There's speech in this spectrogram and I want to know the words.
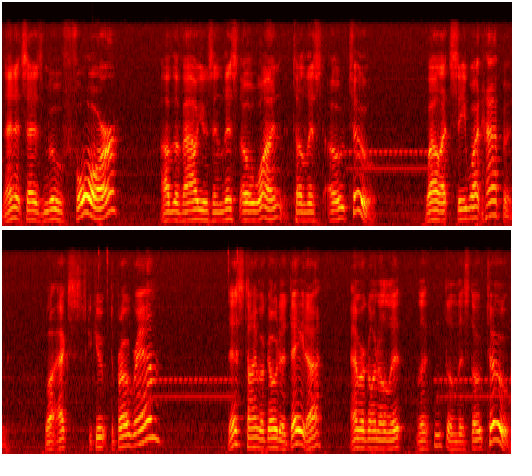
Then it says move four of the values in list 01 to list 02. Well, let's see what happened. We'll execute the program. This time we'll go to data and we're going to listen to list 02.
